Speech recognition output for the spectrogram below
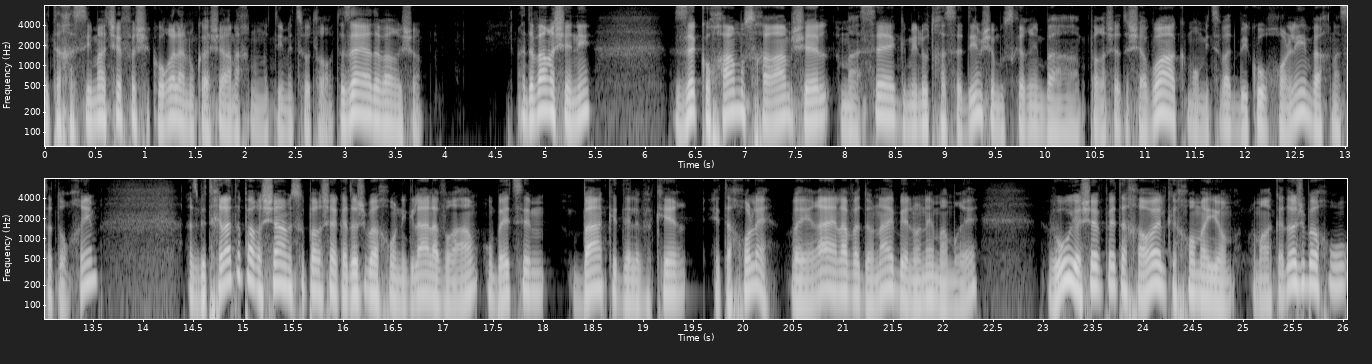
את החסימת שפע שקורה לנו כאשר אנחנו נותנים עצות רעות. אז זה היה הדבר הראשון. הדבר השני, זה כוחם ושכרם של מעשה גמילות חסדים שמוזכרים בפרשת השבוע, כמו מצוות ביקור חולים והכנסת אורחים. אז בתחילת הפרשה מסופר שהקדוש ברוך הוא נגלה על אברהם, הוא בעצם בא כדי לבקר את החולה. וירא אליו אדוני באלוני ממרא, והוא יושב פתח האוהל כחום היום. כלומר, הקדוש ברוך הוא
